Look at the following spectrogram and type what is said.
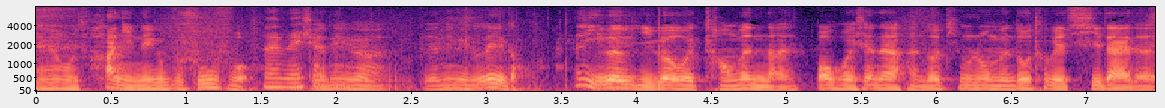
因为我怕你那个不舒服，没没事，别那个别那个累到了。一个一个我常问的，包括现在很多听众们都特别期待的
